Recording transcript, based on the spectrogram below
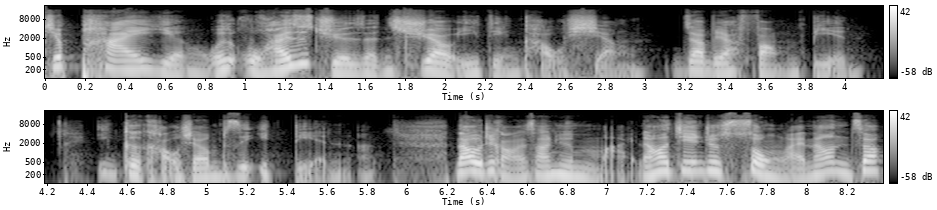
就拍眼，我我还是觉得人需要一点烤箱，你知道比较方便。一个烤箱不是一点啊，然后我就赶快上去买，然后今天就送来，然后你知道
